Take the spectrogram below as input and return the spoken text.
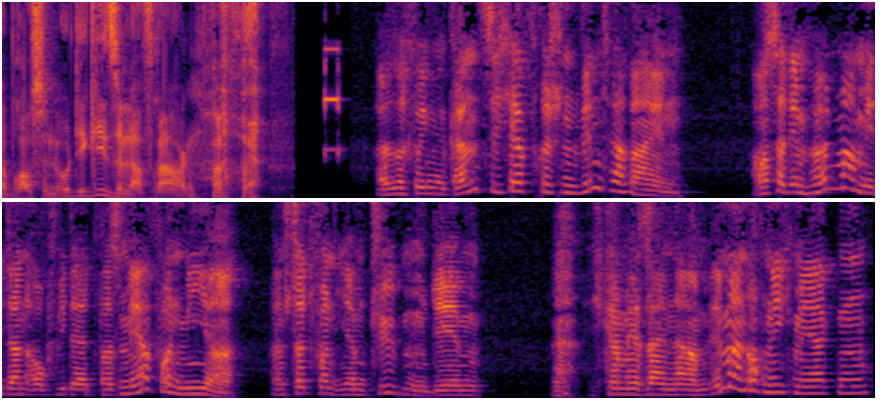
Da brauchst du nur die Gisela fragen. Also ich bringe ganz sicher frischen Wind herein. Außerdem hört man mir dann auch wieder etwas mehr von mir, anstatt von ihrem Typen, dem... Na, Ich kann mir seinen Namen immer noch nicht merken.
